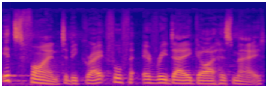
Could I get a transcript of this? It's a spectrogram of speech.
It's fine to be grateful for every day God has made.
